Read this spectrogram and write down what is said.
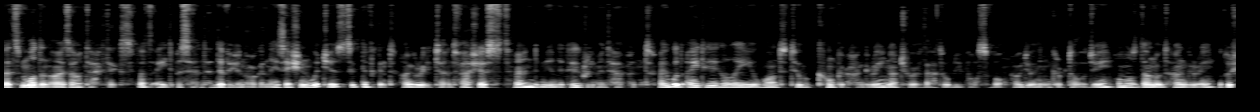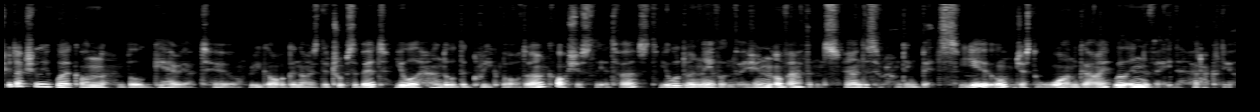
Let's modernize our tactics. That's 8% and division organization, which is significant. Hungary turned fascist, and the Munich Agreement happened. I would ideally want to conquer Hungary, not sure if that will be possible. How are we doing in cryptology? Almost done with Hungary, but we should actually work on Bulgaria too. Reorganize the troops a bit. You will handle the Greek border, cautiously at first. You will do a naval invasion of Athens and the surrounding bits. You, just one guy, will invade Heraklion.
